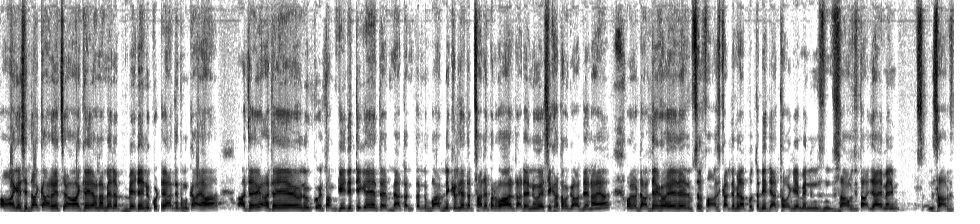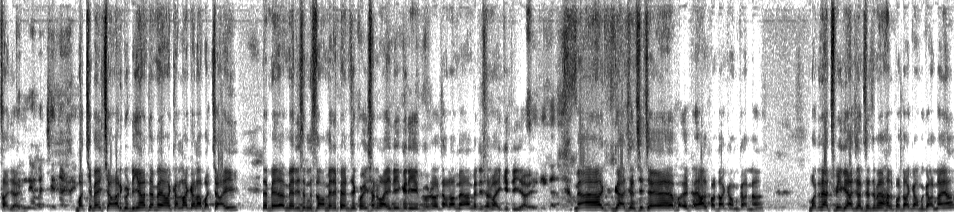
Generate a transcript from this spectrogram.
ਆ ਕੇ ਸਿੱਧਾ ਘਰ ਵਿੱਚ ਆ ਕੇ ਉਹਨਾਂ ਮੇਰੇ ਬੇਟੇ ਨੂੰ ਕੁੱਟਿਆ ਤੇ ਧਮਕਾਇਆ ਅਤੇ ਅਤੇ ਉਹਨੂੰ ਕੋਈ ਧਮਕੀ ਦਿੱਤੀ ਕਿ ਤੇ ਮੈਂ ਤੈਨੂੰ ਤੈਨੂੰ ਬਾਹਰ ਨਿਕਲ ਜਾ ਤਾਂ ਸਾਰੇ ਪਰਿਵਾਰ ਤੁਹਾਡੇ ਨੂੰ ਅਸੀਂ ਖਤਮ ਕਰ ਦੇਣਾ ਆ। ਉਹਨਾਂ ਡਰਦੇ ਹੋਏ ਸਲਫਾਸ ਕਰਦੇ ਮੇਰਾ ਪੁੱਤਰ ਦੀ ਡੈਥ ਹੋ ਗਈ ਮੈਨੂੰ ਇਨਸਾਫ ਦਿੱਤਾ ਜਾਏ ਮੈਨੂੰ ਇਨਸਾਫ ਦਿੱਤਾ ਜਾਏ। ਕਿੰਨੇ ਬੱਚੇ ਤੁਹਾਡੇ? ਬੱਚੇ ਮੇਰੇ ਚਾਰ ਗੁੱਡੀਆਂ ਤੇ ਮੈਂ ਇਕੱਲਾ ਇਕੱਲਾ ਬੱਚਾ ਸੀ ਤੇ ਮੇਰਾ ਮੇਰੀ ਸੁਣਵਾ ਮੇਰੇ ਪਿੰਡ 'ਚ ਕੋਈ ਸੁਣਵਾਈ ਨਹੀਂ ਗਰੀਬ ਵਿਚਾਰਾ ਮੈਂ ਮੇਰੀ ਸੁਣਵਾਈ ਕੀਤੀ ਜਾਵੇ? ਮੈਂ ਗੈਸ ਏਜੰਸੀ 'ਚ ਹੈਲਪਰ ਦਾ ਕੰਮ ਕਰਨਾ। ਮਦਨ ਐਚਪੀ ਗੈਸ ਏਜੰਸੀ 'ਚ ਮੈਂ ਹੈਲਪਰ ਦਾ ਕੰਮ ਕਰਨਾ ਆ।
